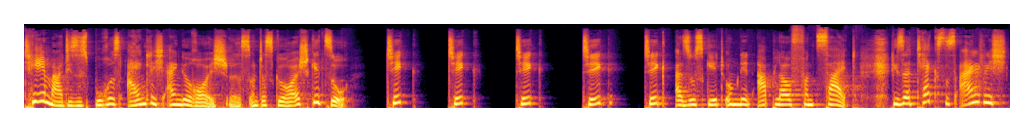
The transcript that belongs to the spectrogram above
Thema dieses Buches eigentlich ein Geräusch ist. Und das Geräusch geht so: Tick, tick, tick, tick, Tick, also es geht um den Ablauf von Zeit. Dieser Text ist eigentlich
